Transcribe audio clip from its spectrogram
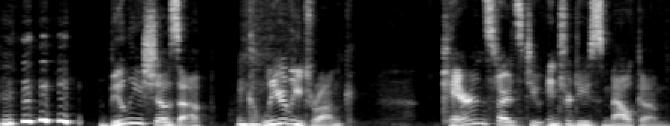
Billy shows up, clearly drunk. Karen starts to introduce Malcolm.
